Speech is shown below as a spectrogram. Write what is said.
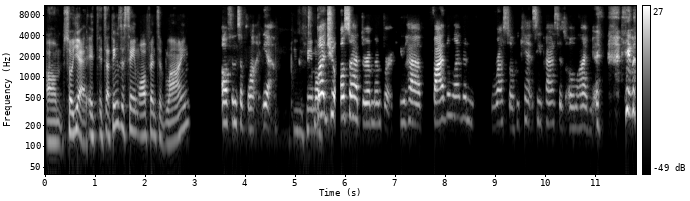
Um, so yeah, it, it's I think it's the same offensive line. Offensive line, yeah. But you also have to remember you have five eleven Russell who can't see past his O lineman. you know,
